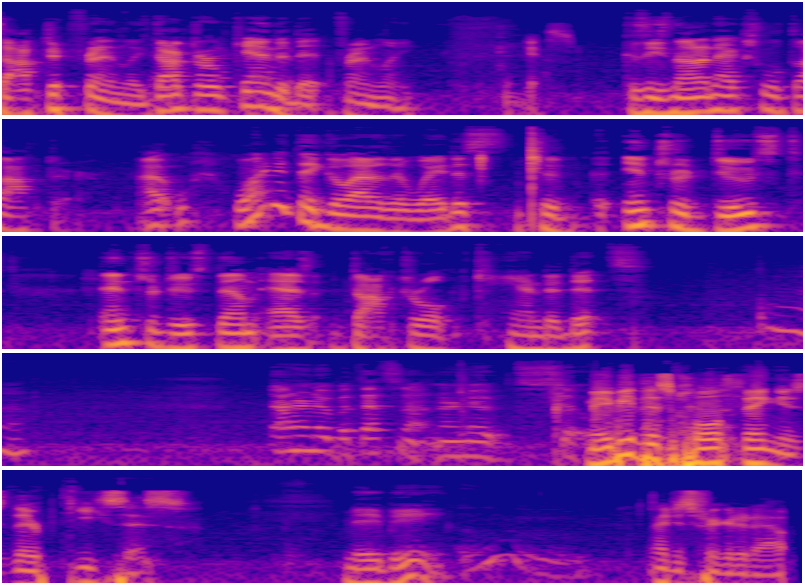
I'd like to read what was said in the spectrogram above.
doctor friendly, doctoral candidate friendly, Yes. because he's not an actual doctor. I, why did they go out of their way to to introduce introduce them as doctoral candidates? Hmm. I don't know, but that's not in our notes. So Maybe this whole thing is their thesis. Maybe, Ooh. I just figured it out.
